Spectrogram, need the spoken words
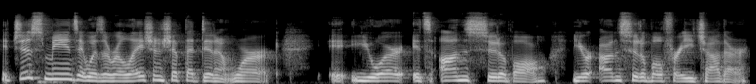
It just means it was a relationship that didn't work. It, you're, it's unsuitable. You're unsuitable for each other.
